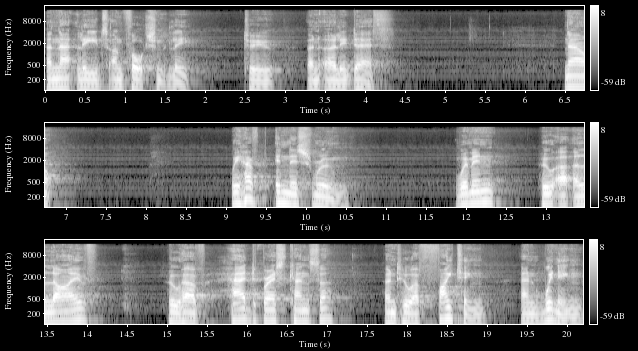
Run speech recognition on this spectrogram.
and that leads, unfortunately, to an early death. Now, we have in this room women who are alive, who have had breast cancer, and who are fighting and winning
